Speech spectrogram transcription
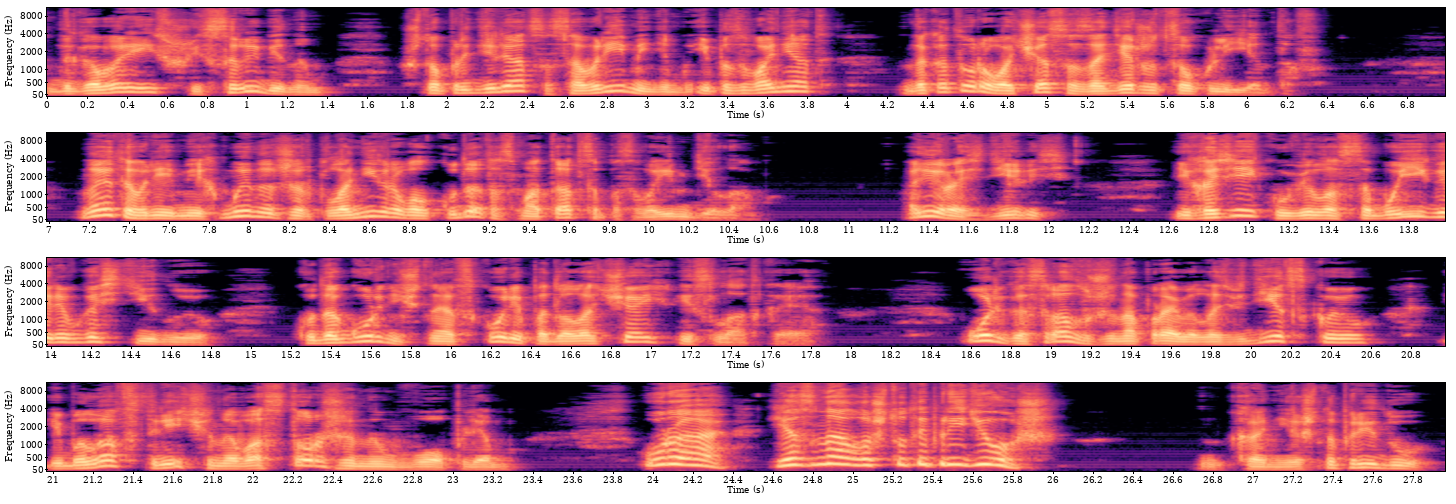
договорившись с Рыбиным, что определятся со временем и позвонят, до которого часа задержатся у клиентов. На это время их менеджер планировал куда-то смотаться по своим делам. Они разделись, и хозяйка увела с собой Игоря в гостиную, куда горничная вскоре подала чай и сладкое. Ольга сразу же направилась в детскую и была встречена восторженным воплем. «Ура! Я знала, что ты придешь!» «Конечно, приду.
